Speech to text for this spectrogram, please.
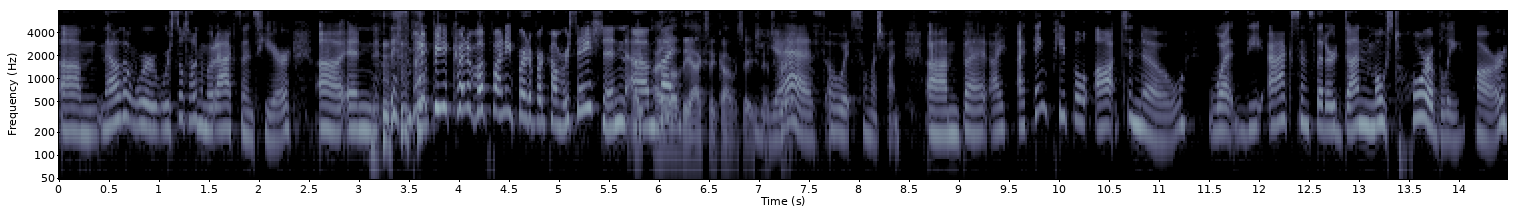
Um, now that we're, we're still talking about accents here, uh, and this might be kind of a funny part of our conversation. I, Um, I but love the accent conversation. It's great. yes. Oh, it's so much fun. Um, but I, I think people ought to know what the accents that are done most horribly are,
